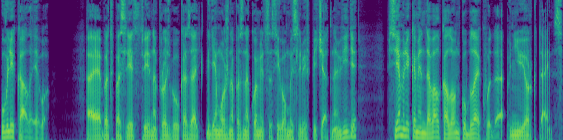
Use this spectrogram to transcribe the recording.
увлекала его. А Эббот впоследствии на просьбу указать, где можно познакомиться с его мыслями в печатном виде, всем рекомендовал колонку Блэквуда в «Нью-Йорк Таймс».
